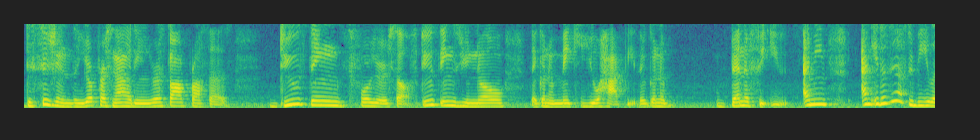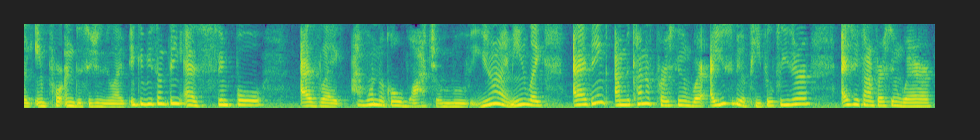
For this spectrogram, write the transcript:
decisions and your personality and your thought process. Do things for yourself. Do things you know they're gonna make you happy. They're gonna benefit you. I mean and it doesn't have to be like important decisions in life. It could be something as simple as like i want to go watch a movie you know what i mean like and i think i'm the kind of person where i used to be a people pleaser i used to be the kind of person where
